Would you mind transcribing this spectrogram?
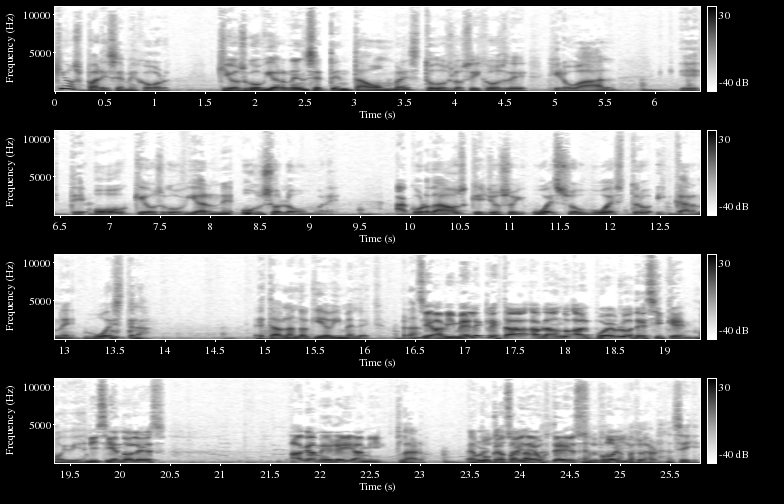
¿qué os parece mejor? ¿Que os gobiernen setenta hombres, todos los hijos de Jerobal, este, o que os gobierne un solo hombre? Acordaos que yo soy hueso vuestro y carne vuestra. Está hablando aquí Abimelech, ¿verdad? Sí, Abimelech le está hablando al pueblo de Siquem. Muy bien. Diciéndoles, hágame rey a mí. Claro. En Porque yo soy de ustedes. En pocas palabras, sí.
